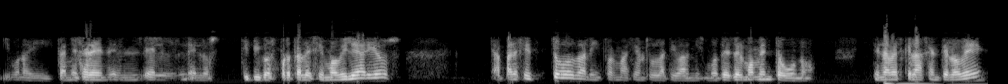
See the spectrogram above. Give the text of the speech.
y bueno, y también sale en, los típicos portales inmobiliarios, aparece toda la información relativa al mismo, desde el momento uno. Y una vez que la gente lo ve,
